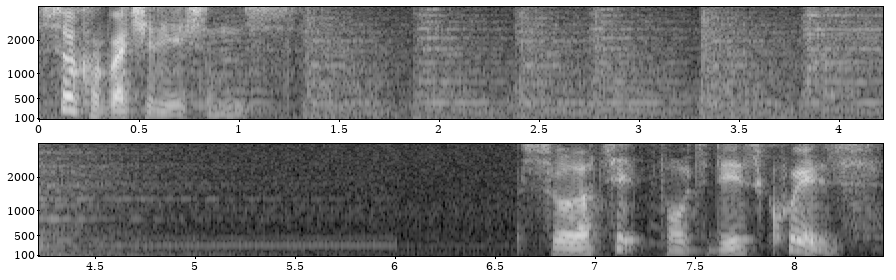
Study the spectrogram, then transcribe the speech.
So congratulations. So that's it for today's quiz.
